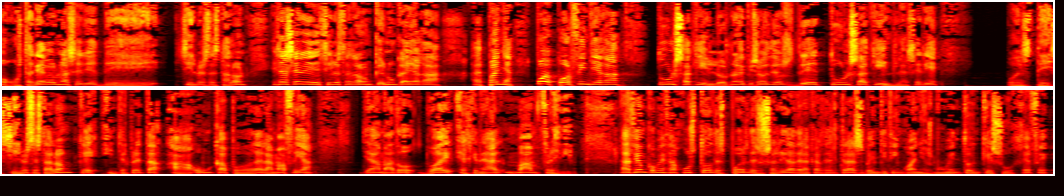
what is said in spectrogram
¿Os gustaría ver una serie de Silvestre Stallone? Esa serie de Silvestre Stallone que nunca llega a España. Pues por fin llega Tulsa King, los nueve episodios de Tulsa King, la serie pues de Silvestre Stallone que interpreta a un capo de la mafia llamado Dwight el general Manfredi. La acción comienza justo después de su salida de la cárcel tras 25 años, momento en que su jefe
